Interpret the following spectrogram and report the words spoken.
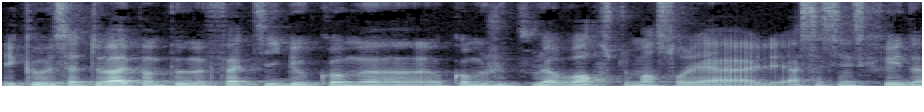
et que cette hype un peu me fatigue comme, euh, comme je pu l'avoir justement sur les, Assassin's Creed.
